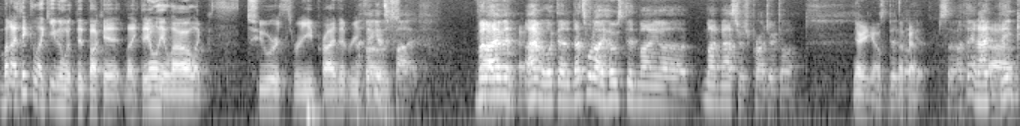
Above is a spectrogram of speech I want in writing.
But I think like even with Bitbucket, like they only allow like two or three private repos. I think it's five. But Five, I haven't okay. I haven't looked at it. That's what I hosted my uh, my master's project on. There you go. Was Bitbucket. Okay. So I think and I Um, think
